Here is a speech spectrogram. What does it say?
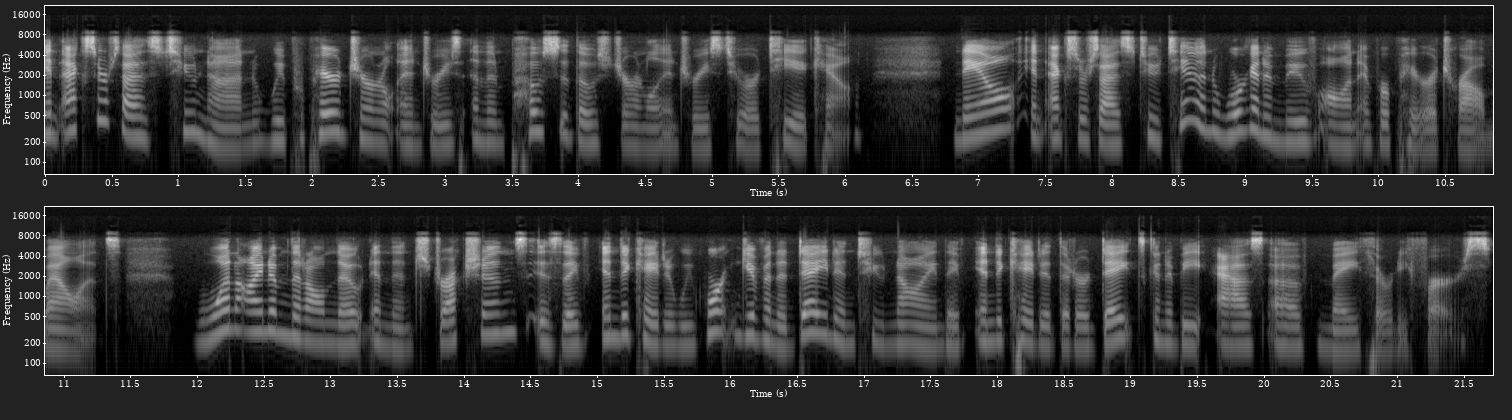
In exercise 2.9, we prepared journal entries and then posted those journal entries to our T account. Now in exercise 2.10, we're going to move on and prepare a trial balance. One item that I'll note in the instructions is they've indicated we weren't given a date in 2.9. They've indicated that our date's going to be as of May 31st.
